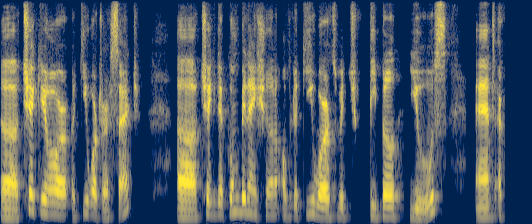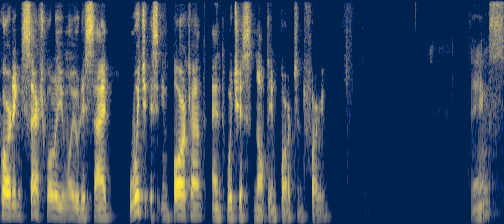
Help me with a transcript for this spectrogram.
uh, check your keyword research, uh, check the combination of the keywords which people use, and according search volume, you decide which is important and which is not important for you. Thanks.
